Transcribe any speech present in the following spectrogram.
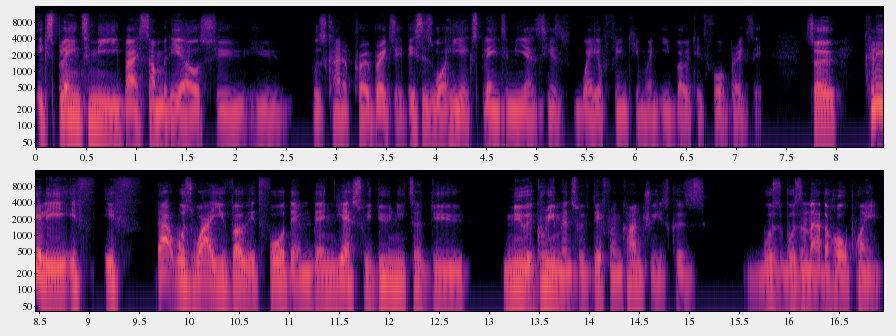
explained to me by somebody else who who was kind of pro Brexit. This is what he explained to me as his way of thinking when he voted for Brexit. So clearly, if if that was why you voted for them, then yes, we do need to do new agreements with different countries because was wasn't that the whole point?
